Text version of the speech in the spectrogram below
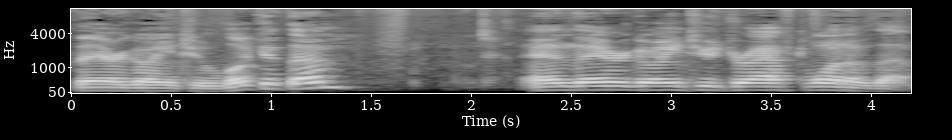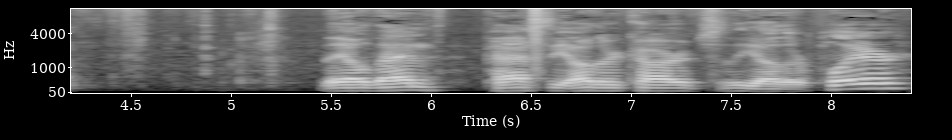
They are going to look at them and they are going to draft one of them. They'll then pass the other cards to the other player.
